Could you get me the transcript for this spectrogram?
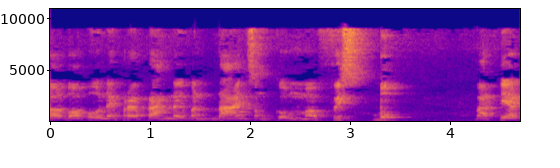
ដល់បងប្អូនដែលប្រើប្រាស់នៅបណ្ដាញសង្គម Facebook បាទទាំង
